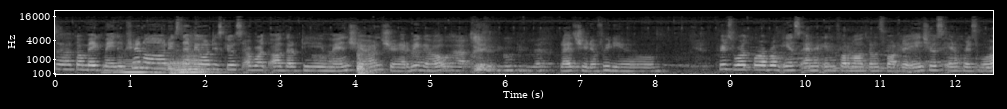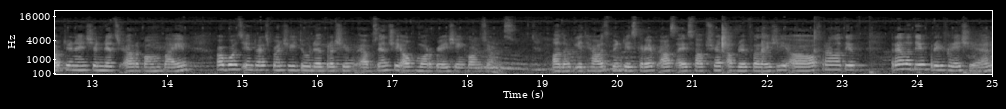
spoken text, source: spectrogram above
uh, welcome back my YouTube channel. This time we will discuss about other dimensions. So here we go. Let's see the video. First world problem is an informal term for the issues in first world nation that are complained about in response to the perceived absence of more pressing concerns. Although it has been described as a subset of the fallacy of relative relative privation,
